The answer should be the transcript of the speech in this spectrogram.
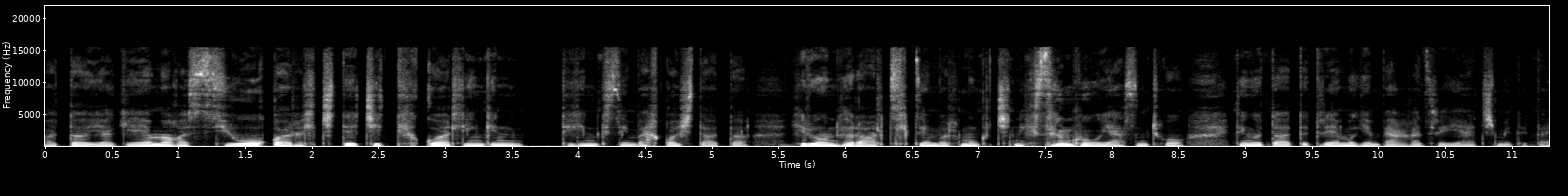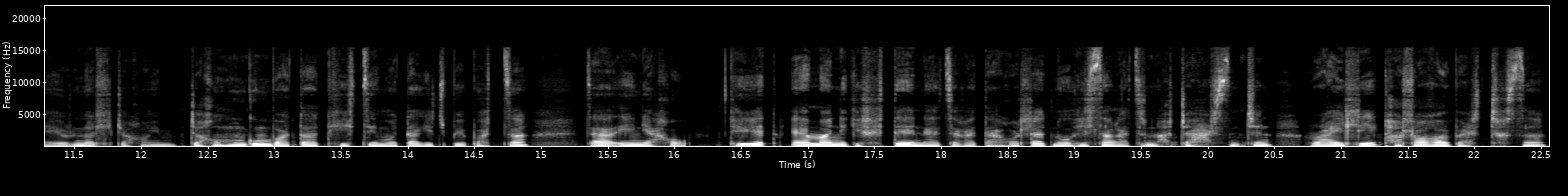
одоо яг ямагаас юу горилчтэй чи тэхгүй бол ингэн тэгнэ гэсэн юм байхгүй шүү дээ. Одоо хэрэг үнэхээр олцолцсон бол мөнгө ч нэгсэнгүү яасан ч гоо тэнгүүдээ одоо дремогийн байгаа газрыг яаж мэдээ та. Ер нь л жоохон юм жоохон хөнгөн бодоод хийцэн юм уу да гэж би ботсон. За энэ яг Тэгээд Эма нэг эрэгтэй найзаагаа дагуулад нөгөө хэлсэн газар нь очиж харсан чинь Райли толгоогоо барьчихсан.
